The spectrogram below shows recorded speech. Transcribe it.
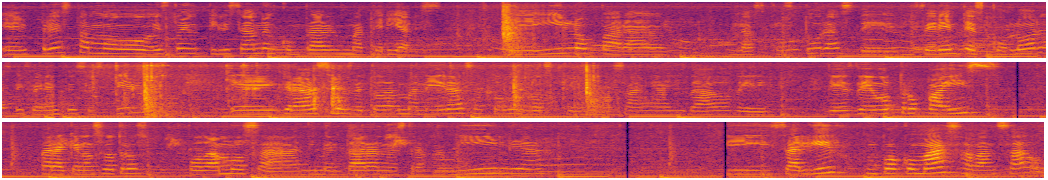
el préstamo estoy utilizando en comprar materiales. Eh, hilo para las costuras de diferentes colores, diferentes estilos. Eh, gracias de todas maneras a todos los que nos han ayudado de, desde otro país para que nosotros podamos alimentar a nuestra familia y salir un poco más avanzados.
